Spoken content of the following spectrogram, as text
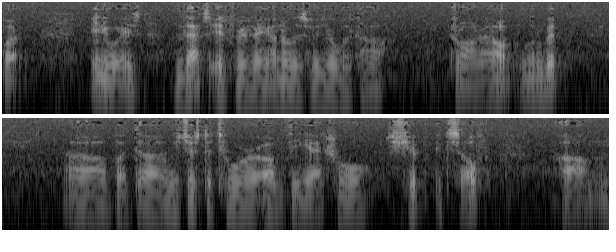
But, anyways, that's it for today. I know this video was kind of drawn out a little bit, uh, but uh, it was just a tour of the actual ship itself. Um,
